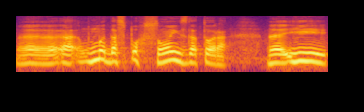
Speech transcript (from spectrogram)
é, uma das porções da Torá. Né, e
